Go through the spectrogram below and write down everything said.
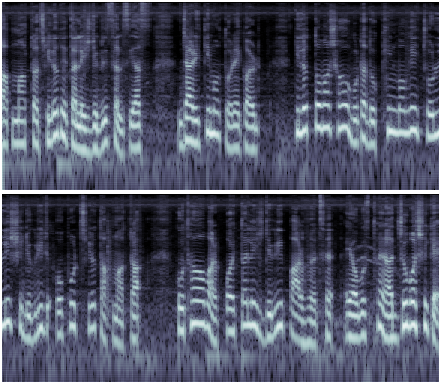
তাপমাত্রা ছিল তেতাল্লিশ ডিগ্রি সেলসিয়াস, যা রীতিমতো রেকর্ড। তিলোত্তমা সহ গোটা দক্ষিণবঙ্গেই চল্লিশ ডিগ্রির ওপর ছিল তাপমাত্রা। কোথাও আবার পঁয়তাল্লিশ ডিগ্রি পার হয়েছে। এই অবস্থায় রাজ্যবাসীকে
